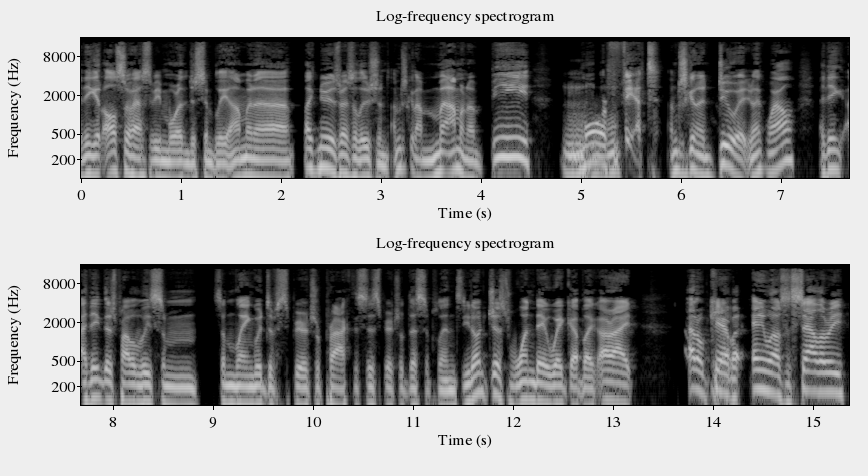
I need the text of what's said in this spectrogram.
I think it also has to be more than just simply, I'm going to, like New Year's resolutions, I'm just going to, I'm going to be mm-hmm. more fit. I'm just going to do it. You're like, well, I think, I think there's probably some, some language of spiritual practices, spiritual disciplines. You don't just one day wake up like, all right, I don't care about anyone else's salary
